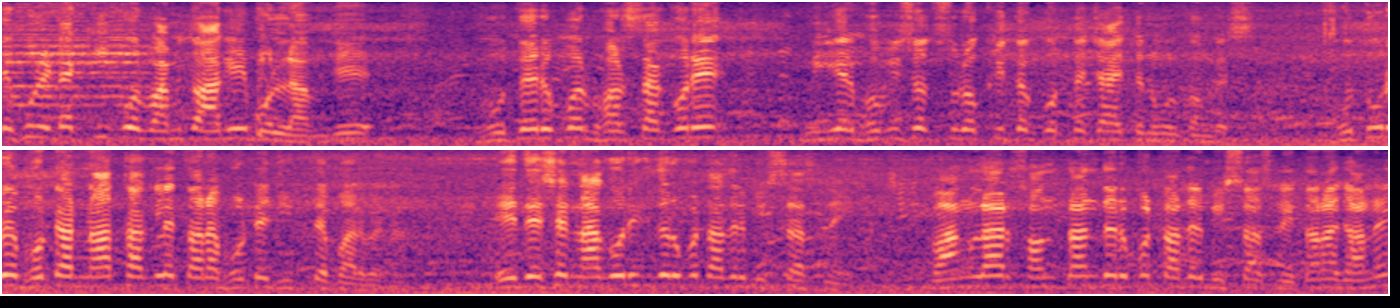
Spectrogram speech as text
দেখুন এটা কি করব? আমি তো আগেই বললাম যে ভূতের উপর ভরসা করে নিজের ভবিষ্যৎ সুরক্ষিত করতে চায় তৃণমূল কংগ্রেস। ভুতুরে ভোটার না থাকলে তারা ভোটে জিততে পারবে না। এই দেশের নাগরিকদের উপর তাদের বিশ্বাস নেই। বাংলার সন্তানদের উপর তাদের বিশ্বাস নেই। তারা জানে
